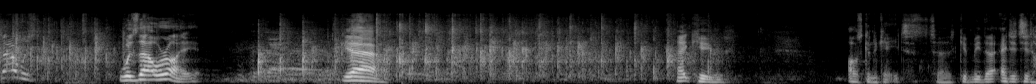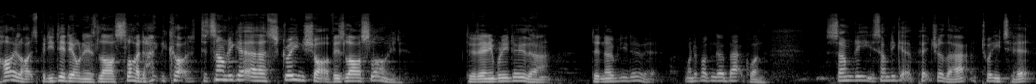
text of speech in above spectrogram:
That was. Was that all right? Yeah. Thank you. I was going to get you to, to give me the edited highlights, but he did it on his last slide. I hope you got. Did somebody get a screenshot of his last slide? Did anybody do that? Did nobody do it? wonder if I can go back one. Somebody, somebody get a picture of that, tweet it,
